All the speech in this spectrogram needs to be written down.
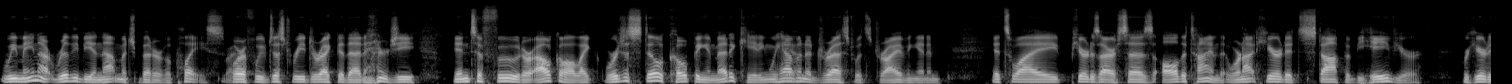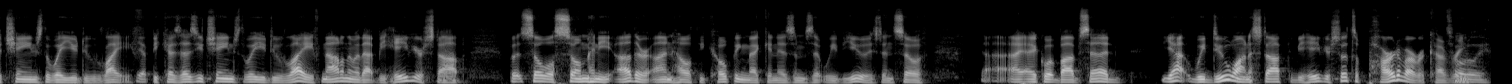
we may not really be in that much better of a place. Or if we've just redirected that energy into food or alcohol, like we're just still coping and medicating, we haven't addressed what's driving it. And it's why Pure Desire says all the time that we're not here to stop a behavior. We're here to change the way you do life. Yep. Because as you change the way you do life, not only will that behavior stop, but so will so many other unhealthy coping mechanisms that we've used. And so, if, I I echo what Bob said. yeah, we do want to stop the behavior. So it's a part of our recovery. Totally.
